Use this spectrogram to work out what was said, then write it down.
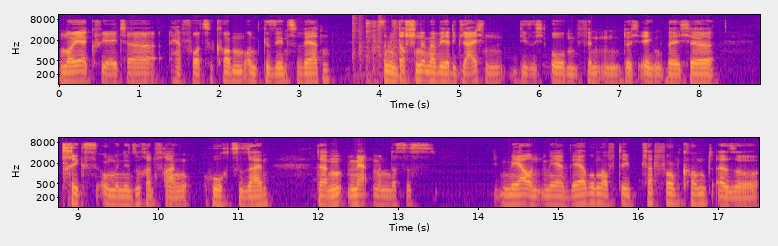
neuer Creator hervorzukommen und gesehen zu werden sind doch schon immer wieder die gleichen, die sich oben finden durch irgendwelche Tricks, um in den Suchanfragen hoch zu sein. Dann merkt man, dass es mehr und mehr Werbung auf die Plattform kommt. Also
